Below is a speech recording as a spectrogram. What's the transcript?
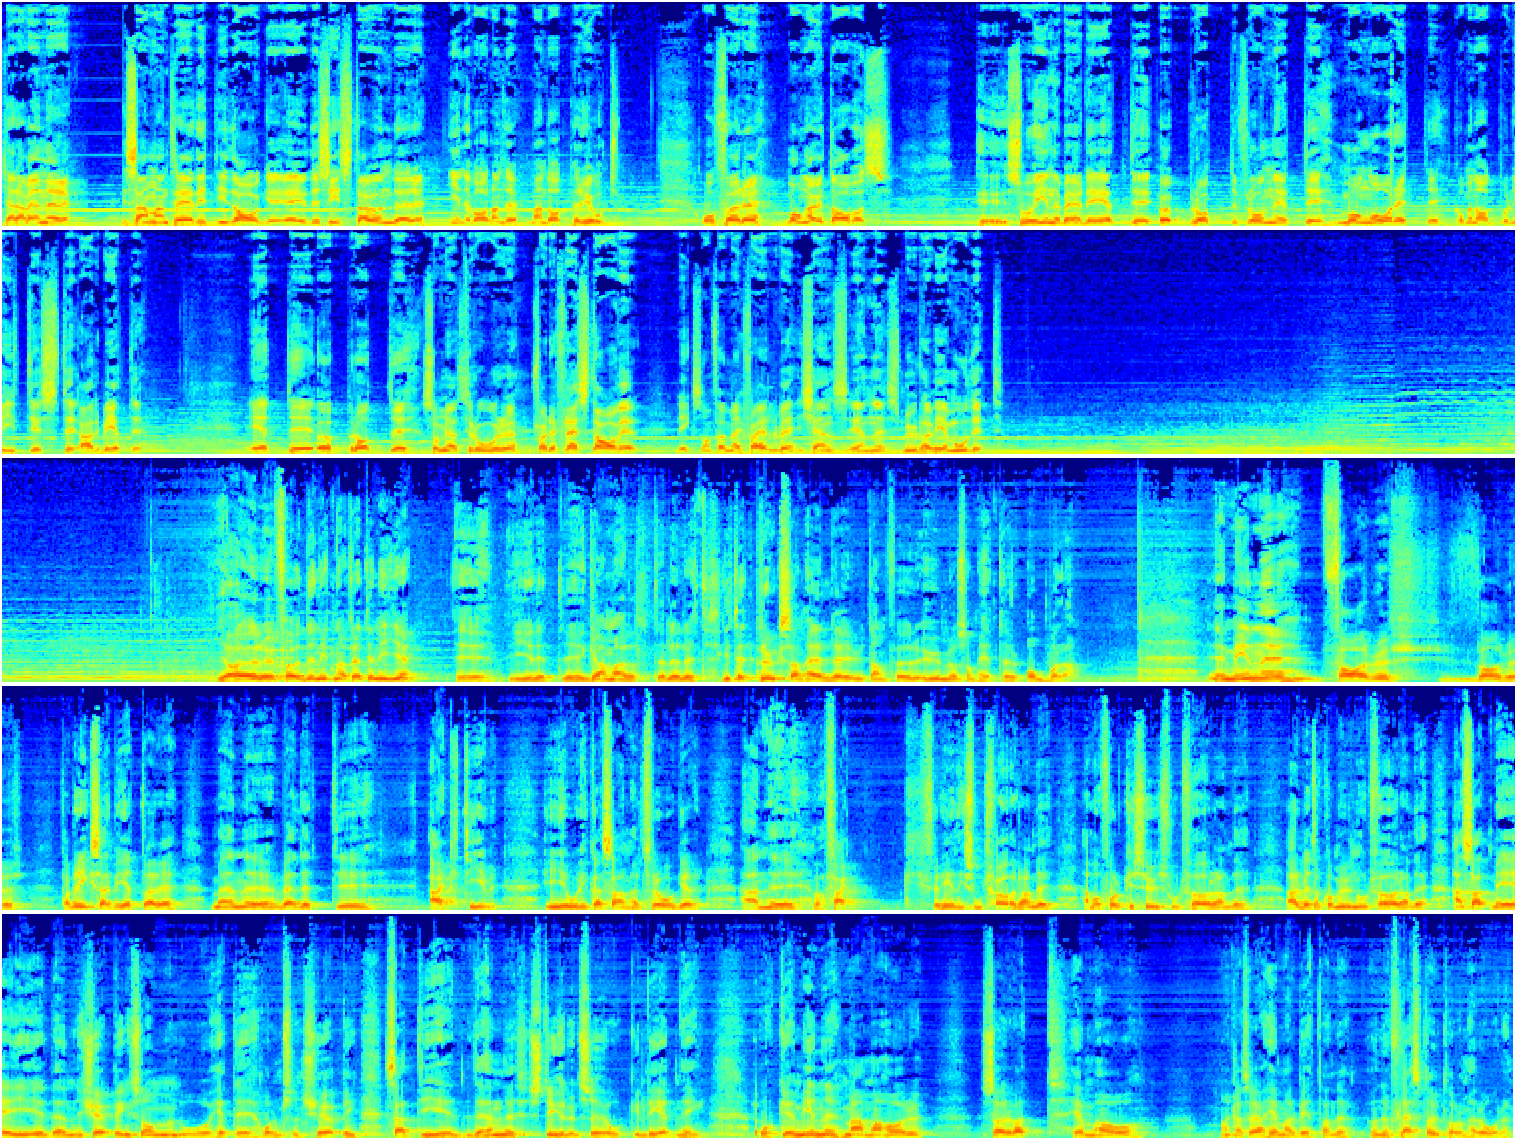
Kära vänner, sammanträdet idag är ju det sista under innevarande mandatperiod. Och för eh, många av oss eh, så innebär det ett eh, uppbrott från ett mångårigt kommunalpolitiskt arbete. Ett uppbrott som jag tror för de flesta av er, liksom för mig själv, känns en smula vemodigt. Jag är född 1939 eh, i ett eh, gammalt, eller ett litet brukssamhälle utanför Umeå som heter Obbola. Eh, min far var fabriksarbetare men väldigt aktiv i olika samhällsfrågor. Han var fack föreningsordförande, han var Folkets husordförande, arbetarkommunordförande. Han satt med i den köping som då hette Holmsunds köping, satt i den styrelse och ledning. Och eh, min mamma har servat hemma och man kan säga hemarbetande under de flesta av de här åren.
